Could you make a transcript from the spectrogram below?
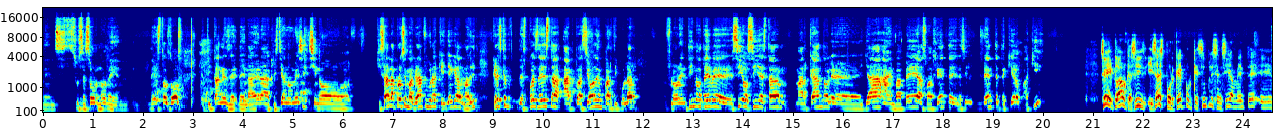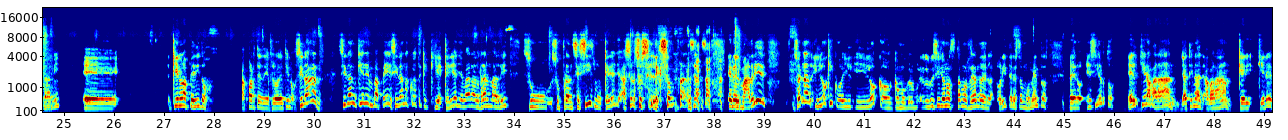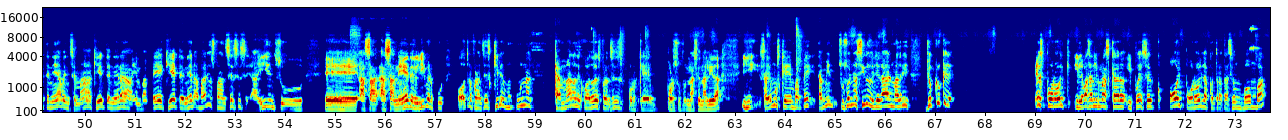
el, sucesor, ¿no? De, de estos dos titanes de, de, la era Cristiano Messi, sino quizá la próxima gran figura que llegue al Madrid. ¿Crees que después de esta actuación en particular, Florentino debe sí o sí estar marcándole ya a Mbappé, a su agente, y decir, vente, te quiero aquí? Sí, claro que sí. ¿Y sabes por qué? Porque simple y sencillamente, eh, Dani, eh, ¿quién lo ha pedido? Aparte de Florentino, Zidane. Zidane quiere Mbappé, Zidane acuérdate que quería llevar al Real Madrid su, su francesismo, quería hacer su selección francesa en el Madrid. Suena ilógico y, loco, como Luis y yo nos estamos riendo de ahorita en estos momentos, pero es cierto, él quiere a Barán, ya tiene a Barán, quiere, tener a Benzema, quiere tener a Mbappé, quiere tener a varios franceses ahí en su, eh, a, Sané Liverpool, otro francés, quiere una camada de jugadores franceses porque por su nacionalidad y sabemos que Mbappé también su sueño ha sido llegar al Madrid. Yo creo que es por hoy y le va a salir más caro y puede ser hoy por hoy la contratación bomba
